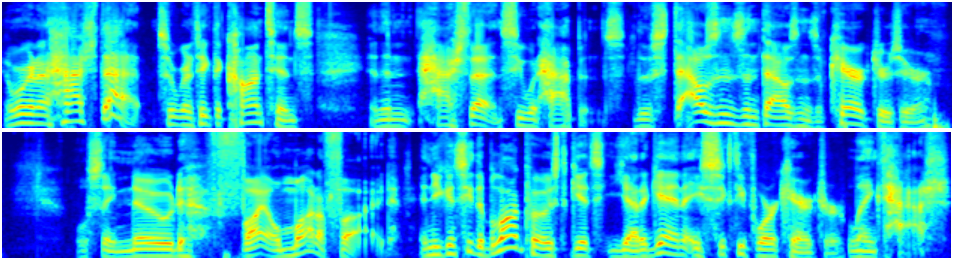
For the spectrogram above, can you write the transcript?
And we're going to hash that. So we're going to take the contents and then hash that and see what happens. There's thousands and thousands of characters here we'll say node file modified. And you can see the blog post gets yet again a 64 character length hash.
